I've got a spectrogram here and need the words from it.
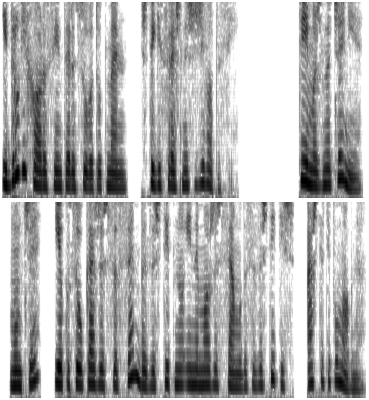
И други хора се интересуват от мен, ще ги срещнеш в живота си. Ти имаш значение, момче, и ако се окажеш съвсем беззащитно и не можеш само да се защитиш, аз ще ти помогна.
